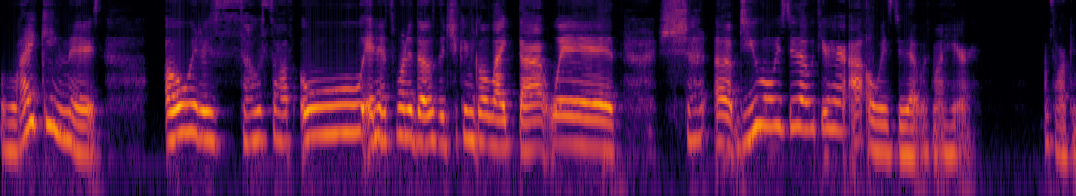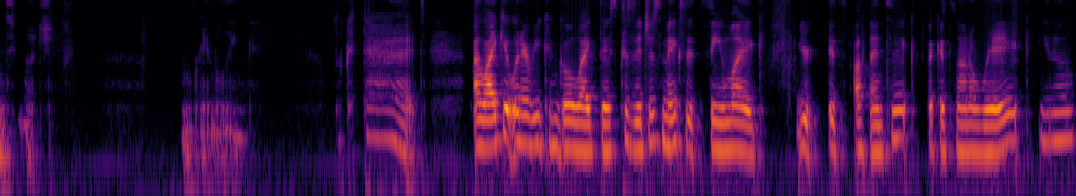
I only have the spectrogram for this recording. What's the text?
liking this. Oh, it is so soft. Oh, and it's one of those that you can go like that with. Shut up. Do you always do that with your hair? I always do that with my hair. I'm talking too much. I'm rambling. Look at that. I like it whenever you can go like this because it just makes it seem like you're it's authentic. Like it's not a wig, you know?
